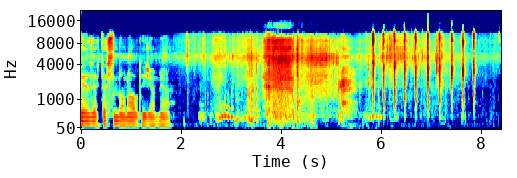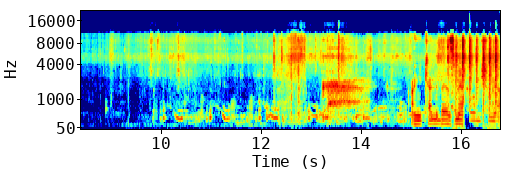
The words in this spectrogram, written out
Beyaz yaklaşsın da onu avlayacağım ya. Hangi kendi beyazımı yakalamışım ya.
